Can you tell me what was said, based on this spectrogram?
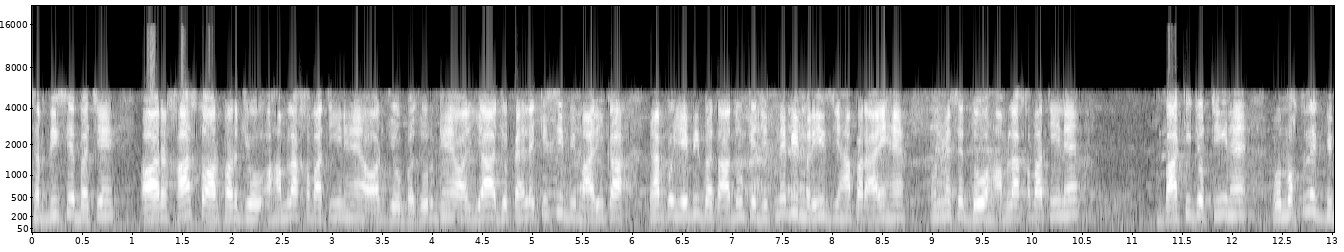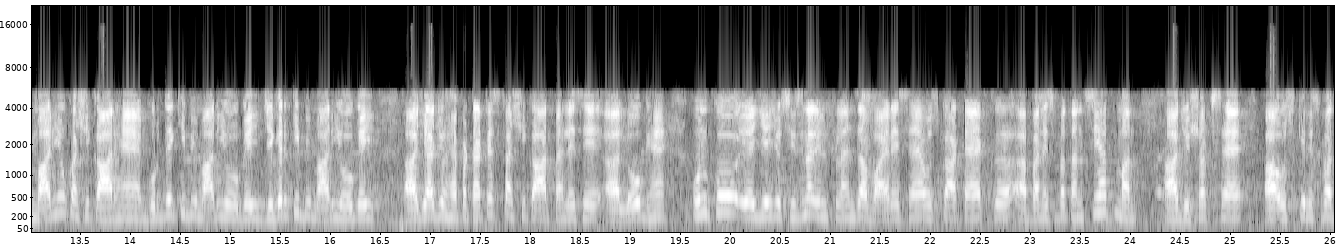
سردی سے بچیں اور خاص طور پر جو حاملہ خواتین ہیں اور جو بزرگ ہیں اور یا جو پہلے کسی بیماری کا، میں آپ کو یہ بھی بتا دوں کہ جتنے بھی مریض یہاں پر آئے ہیں، ان میں سے دو حاملہ خواتین ہیں، باقی جو تین ہیں، وہ مختلف بیماریوں کا شکار ہیں، گردے کی بیماری ہو گئی، جگر کی بیماری ہو گئی یا جو ہیپاٹائٹس کا شکار پہلے سے لوگ ہیں، ان کو یہ جو سیزنل انفلوئنزا وائرس ہے، اس کا اٹیک بنسبتاً صحت مند جو شخص ہے اس کی نسبت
